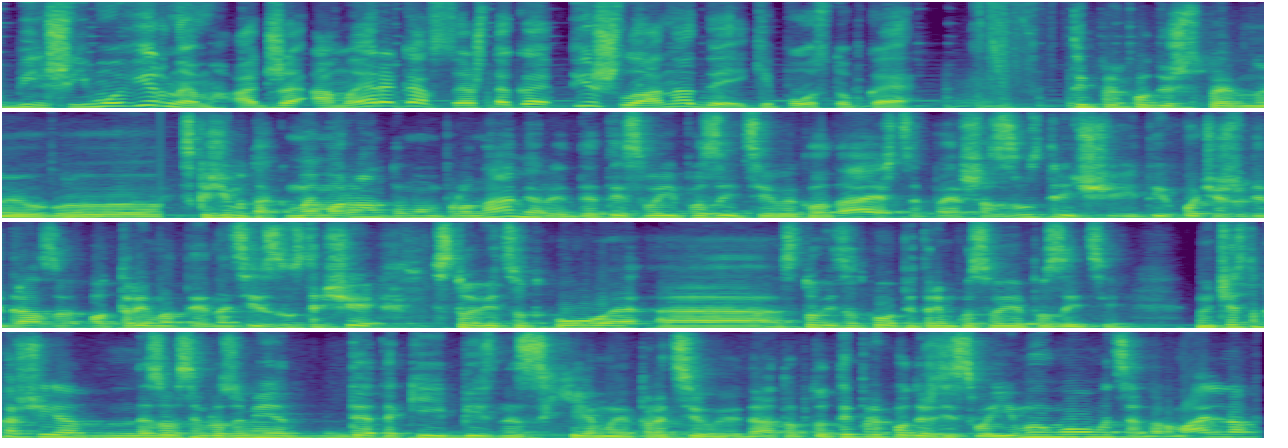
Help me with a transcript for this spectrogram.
більш ймовірним, адже Америка все ж таки пішла на деякі поступки. Ти приходиш з певною, е, скажімо так, меморандумом про наміри, де ти свої позиції викладаєш. Це перша зустріч, і ти хочеш відразу отримати на цій зустрічі 100% е, 100% підтримку своєї позиції. Ну чесно кажучи, я не зовсім розумію, де такі бізнес-схеми працюють. Да? Тобто, ти приходиш зі своїми умовами, це нормально.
